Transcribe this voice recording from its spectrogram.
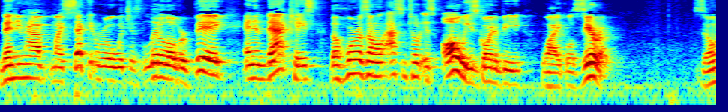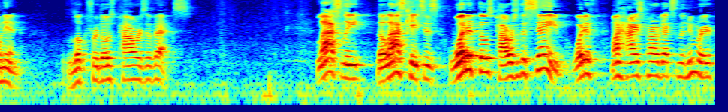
then you have my second rule, which is little over big, and in that case, the horizontal asymptote is always going to be y equals 0. Zone in. Look for those powers of x. Lastly, the last case is, what if those powers are the same? What if my highest power of x in the numerator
